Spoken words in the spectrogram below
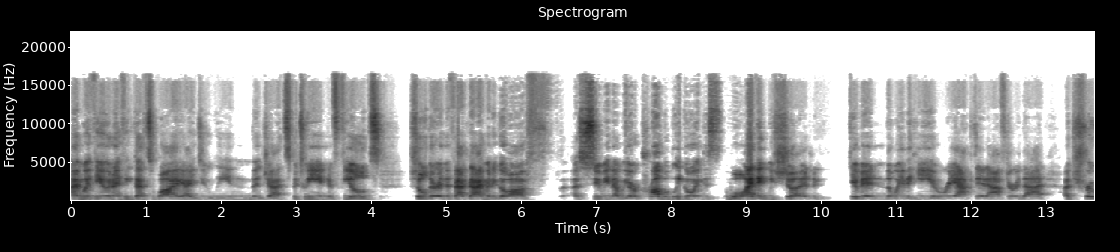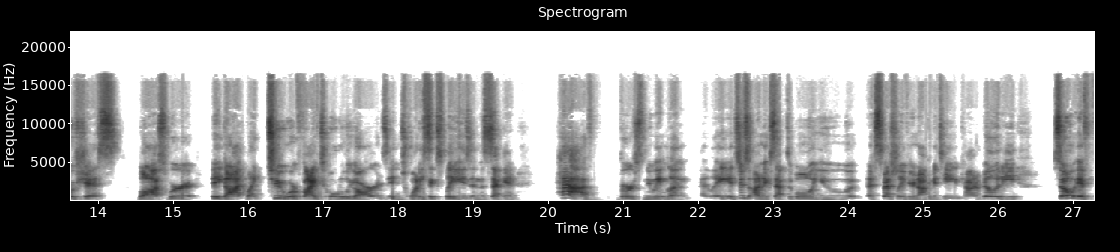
I'm with you, and I think that's why I do lean the Jets between Fields' shoulder and the fact that I'm going to go off assuming that we are probably going to. Well, I think we should, given the way that he reacted after that atrocious loss, where they got like two or five total yards in 26 plays in the second half versus New England. It's just unacceptable. You, especially if you're not going to take accountability. So if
